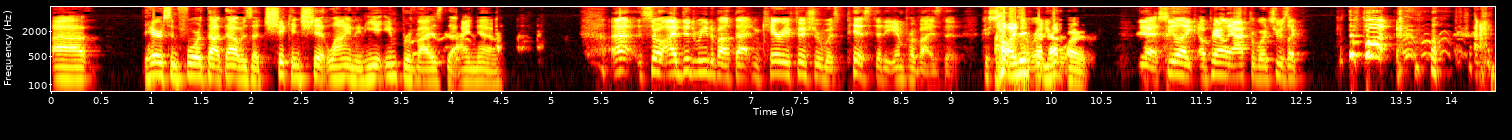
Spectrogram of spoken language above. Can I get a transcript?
uh, Harrison Ford thought that was a chicken shit line, and he improvised the "I know." uh, so I did read about that, and Carrie Fisher was pissed that he improvised it because Oh, I didn't know that part. Yeah, she like apparently afterwards she was like, "What the fuck?"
